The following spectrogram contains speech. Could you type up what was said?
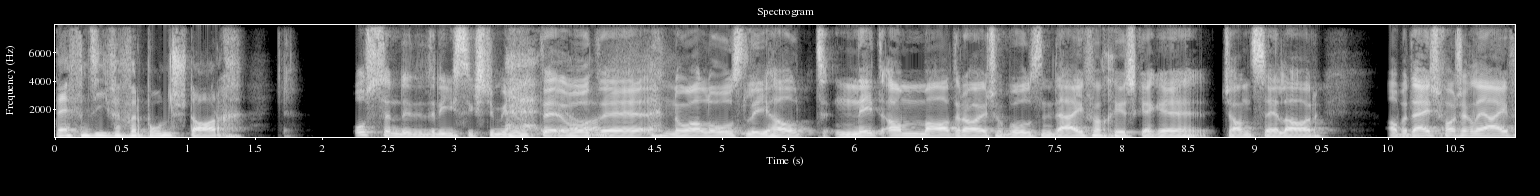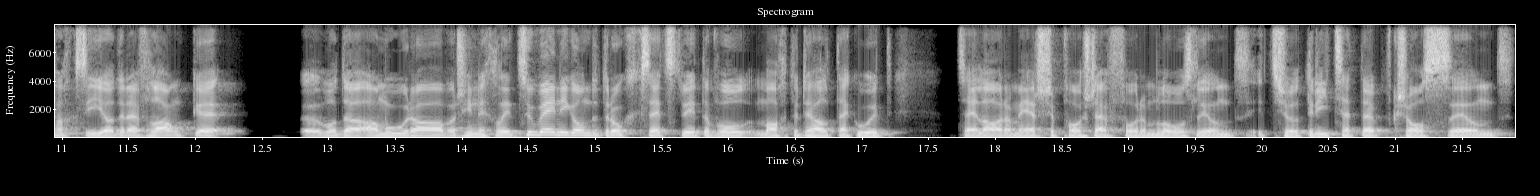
defensiven Verbund stark. Ausser in der 30. Minute, ja. wo der Noah Losli halt nicht am Mann dran ist, obwohl es nicht einfach ist gegen Can Sellar. Aber der ist fast ein bisschen einfach gewesen, oder? Eine Flanke äh, wo der Amura wahrscheinlich ein bisschen zu wenig unter Druck gesetzt wird, obwohl macht er halt auch gut. Zellar am ersten Post einfach vor dem Losli und jetzt schon 13 Töpfe geschossen und.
